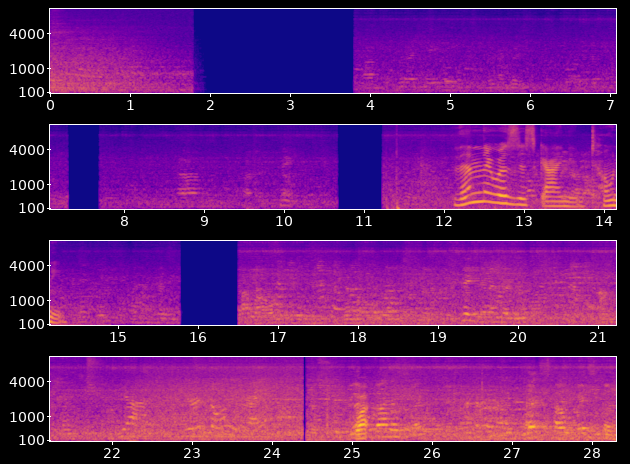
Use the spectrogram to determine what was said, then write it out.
Then there was this guy named Tony. Yeah, you're Tony, right? What? That's how Mexicans eat. Um, no. Call me Bana. My nickname is Bana, not Bana. Oh, I see.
